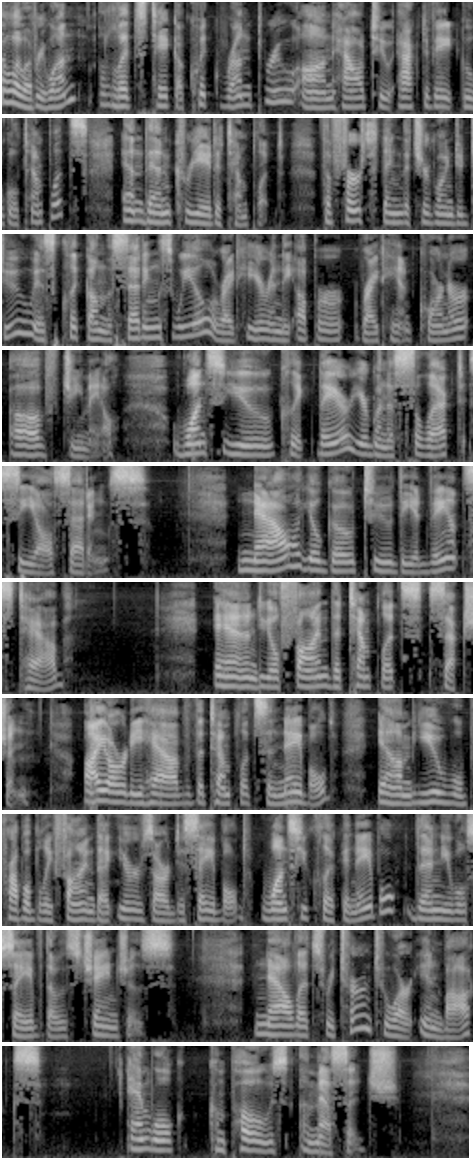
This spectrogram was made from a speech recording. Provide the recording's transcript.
Hello everyone. Let's take a quick run through on how to activate Google Templates and then create a template. The first thing that you're going to do is click on the settings wheel right here in the upper right hand corner of Gmail. Once you click there you're going to select see all settings. Now you'll go to the advanced tab and you'll find the templates section. I already have the templates enabled. Um, you will probably find that yours are disabled. Once you click enable, then you will save those changes. Now let's return to our inbox and we'll compose a message.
